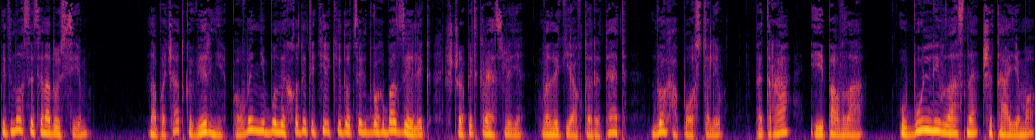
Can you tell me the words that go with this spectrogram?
підноситься над усім. На початку вірні повинні були ходити тільки до цих двох базилік, що підкреслює великий авторитет двох апостолів Петра і Павла. У буллі, власне, читаємо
